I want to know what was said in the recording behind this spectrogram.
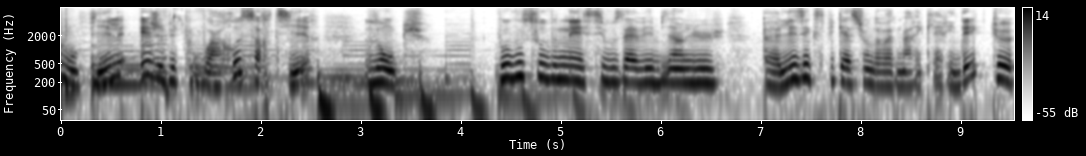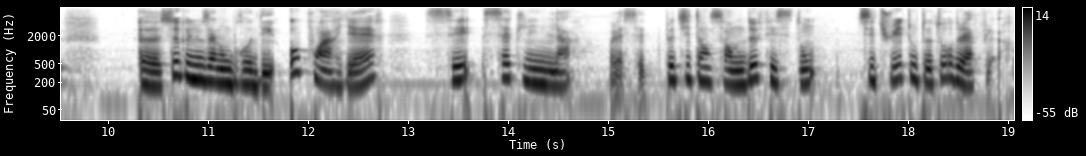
mon fil et je vais pouvoir ressortir. Donc, vous vous souvenez, si vous avez bien lu euh, les explications dans votre Marie-Claire idée, que euh, ce que nous allons broder au point arrière, c'est cette ligne-là. Voilà, cet petit ensemble de festons situés tout autour de la fleur.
